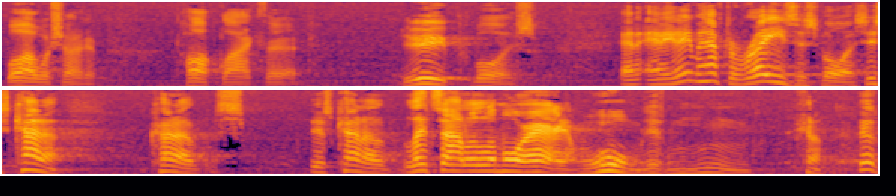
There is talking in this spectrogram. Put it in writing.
Boy, I wish I could talk like that. Deep voice and, and he didn't even have to raise his voice. Just kind of, kind of, just kind of lets out a little more air, and boom, just, mm, you know, this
